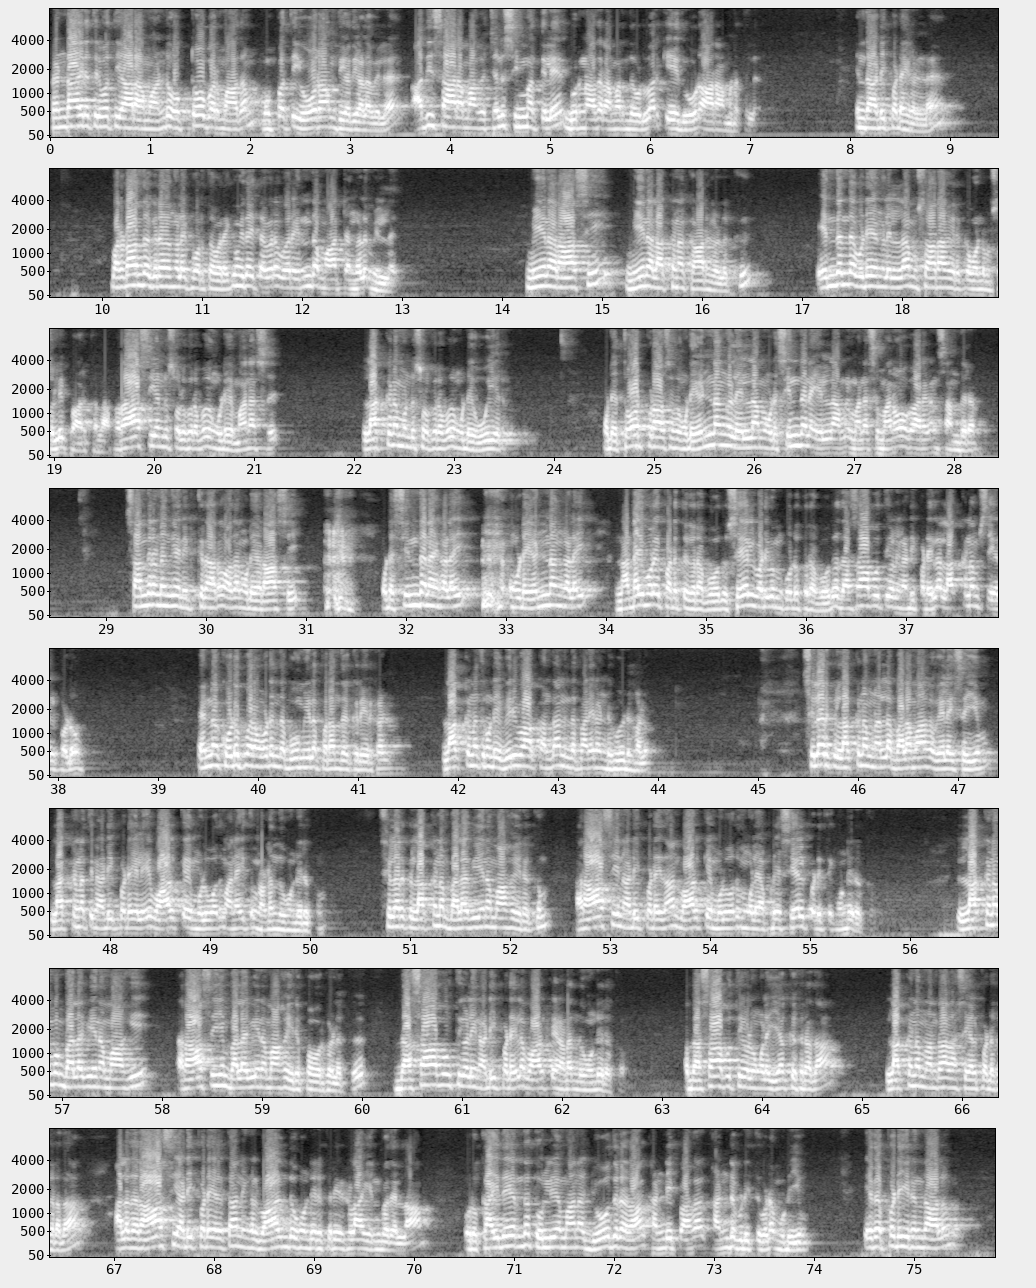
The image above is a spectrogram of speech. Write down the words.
ரெண்டாயிரத்தி இருபத்தி ஆறாம் ஆண்டு அக்டோபர் மாதம் முப்பத்தி ஓராம் தேதி அளவில் அதிசாரமாக சென்று சிம்மத்திலே குருநாதர் அமர்ந்து விடுவார் கேதுவோடு ஆறாம் இடத்துல. இந்த அடிப்படைகள்ல வருடாந்த கிரகங்களை பொறுத்த வரைக்கும் இதை தவிர வேறு எந்த மாற்றங்களும் இல்லை. மீன ராசி மீன லக்கணக்காரர்களுக்கு எந்தெந்த விடயங்கள் எல்லாம் உஷாராக இருக்க வேண்டும் சொல்லி பார்க்கலாம். ராசி என்று சொல்கிற போது உங்களுடைய மனசு லக்கணம் என்று சொல்கிற போது உங்களுடைய உயிர் உங்களுடைய தோட் ப்ராசஸ் உங்களுடைய எண்ணங்கள் எல்லாமே உங்களுடைய சிந்தனை எல்லாமே மனசு மனோகாரகன் சந்திரன். சந்திரன் எங்கே நிற்கிறாரோ அதனுடைய ராசி. உங்களுடைய சிந்தனைகளை உங்களுடைய எண்ணங்களை நடைமுறைப்படுத்துகிற போது செயல் வடிவம் கொடுக்கிற போது தசாபுத்திகளின் அடிப்படையில் லக்கணம் செயல்படும். என்ன கொடுப்பனவோடு இந்த பூமியில பிறந்திருக்கிறீர்கள்? லக்னத்தினுடைய விரிவாக்கம் தான் இந்த பனிரெண்டு வீடுகளும். சிலருக்கு லக்னம் நல்ல பலமாக வேலை செய்யும். லக்னத்தின் அடிப்படையிலேயே வாழ்க்கை முழுவதும் அனைத்தும் நடந்து கொண்டிருக்கும். சிலருக்கு லக்னம் பலவீனமாக இருக்கும். ராசியின் அடிப்படை தான் வாழ்க்கை முழுவதும் உங்களை அப்படியே செயல்படுத்தி கொண்டு இருக்கும் லக்னமும் பலவீனமாகி ராசியும் பலவீனமாக இருப்பவர்களுக்கு தசாபுத்திகளின் அடிப்படையில வாழ்க்கை நடந்து கொண்டு இருக்கும் தசாபுத்திகள் உங்களை இயக்குகிறதா? லக்னம் நன்றாக செயல்படுகிறதா? அல்லது ராசி அடிப்படையில் தான் நீங்கள் வாழ்ந்து கொண்டிருக்கிறீர்களா என்பதெல்லாம் ஒரு கைதேர்ந்த துல்லியமான ஜோதிடரால் கண்டிப்பாக கண்டுபிடித்து விட முடியும். எது எப்படி இருந்தாலும்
